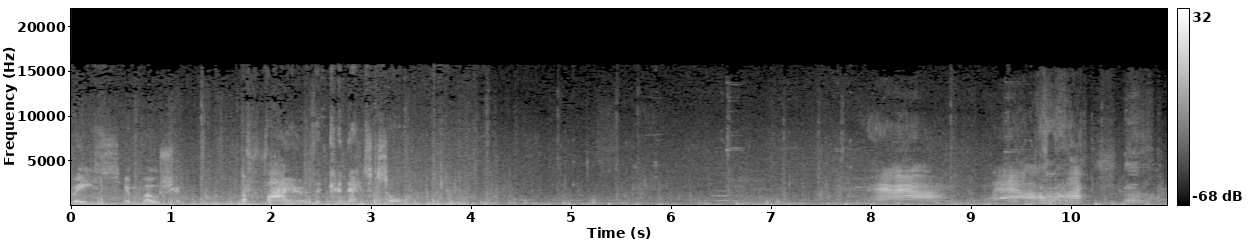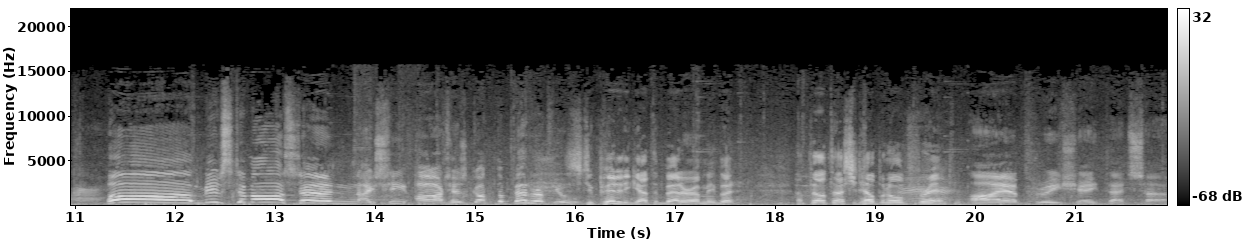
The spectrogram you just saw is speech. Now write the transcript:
base emotion. The fire that connects us all. Ah, Mr. Marston! I see art has got the better of you. Stupidity got the better of me, but I felt I should help an old friend. I appreciate that, sir.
